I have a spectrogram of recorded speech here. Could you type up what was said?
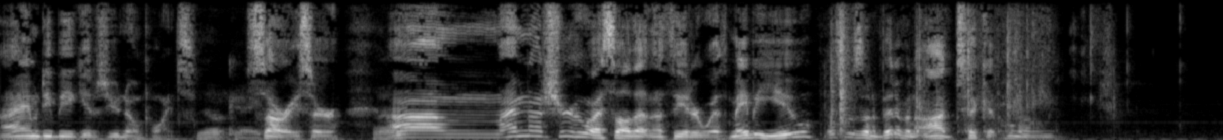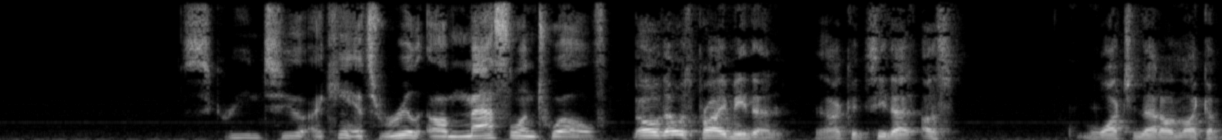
IMDb gives you no points. Okay. Sorry, sir. Um, I'm not sure who I saw that in the theater with. Maybe you? This was a bit of an odd ticket. Hold on. Screen two. I can't. It's really. Uh, Maslin 12. Oh, that was probably me then. I could see that us watching that on like a Uh,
